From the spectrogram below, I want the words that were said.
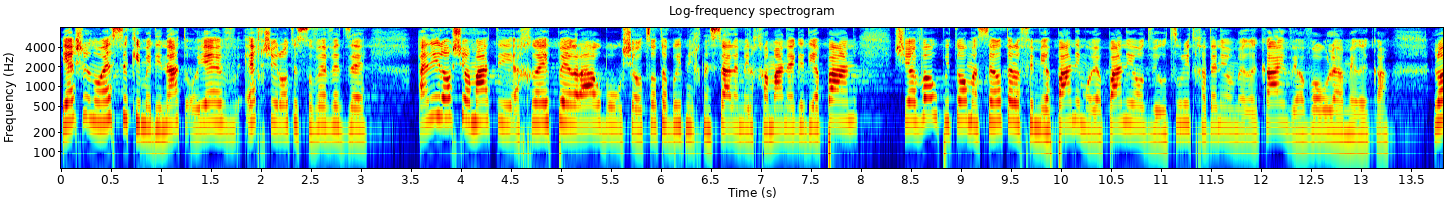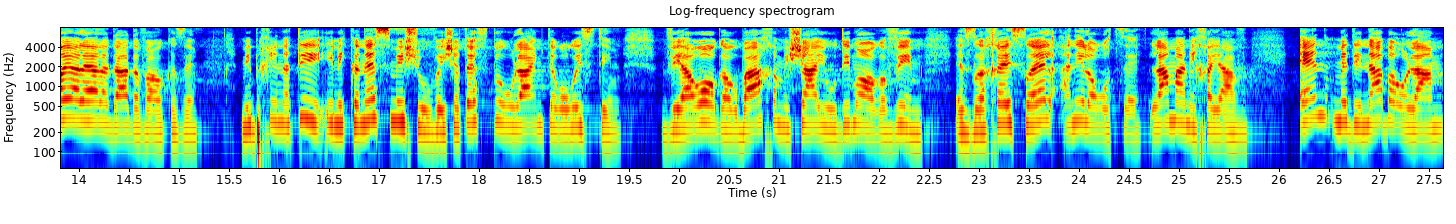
יש לנו עסק עם מדינת אויב, איך שלא תסובב את זה. אני לא שמעתי אחרי פרל ארבור שארצות הברית נכנסה למלחמה נגד יפן, שיבואו פתאום עשרת אלפים יפנים או יפניות וירצו להתחתן עם אמריקאים ויבואו לאמריקה. לא יעלה על הדעת דבר כזה. מבחינתי, אם ייכנס מישהו וישתף פעולה עם טרוריסטים ויהרוג ארבעה חמישה יהודים או ערבים, אזרחי ישראל, אני לא רוצה. למה אני חייב? אין מדינה בעולם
